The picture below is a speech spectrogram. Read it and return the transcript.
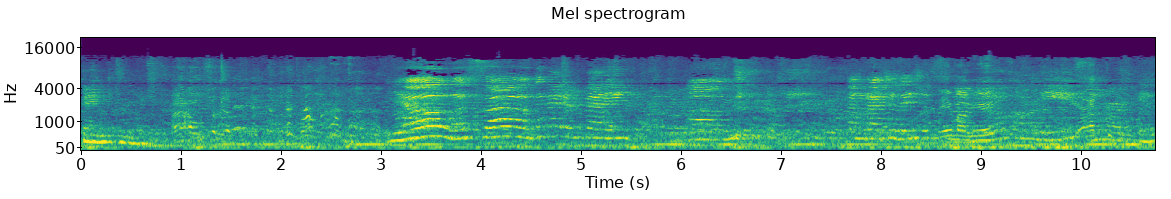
Thank you. Yo, what's up? Good night, everybody. Um, congratulations to my beautiful niece and her husband,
